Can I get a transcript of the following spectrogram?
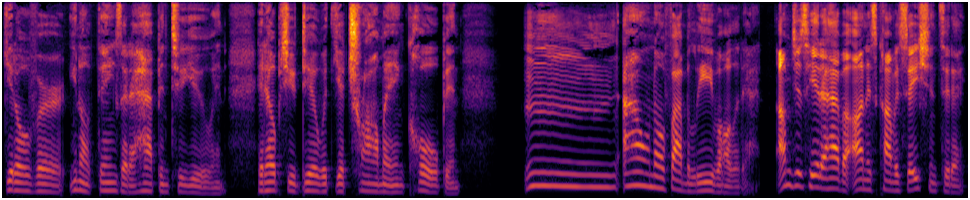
get over, you know, things that have happened to you and it helps you deal with your trauma and cope. And, mm, I don't know if I believe all of that. I'm just here to have an honest conversation today.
